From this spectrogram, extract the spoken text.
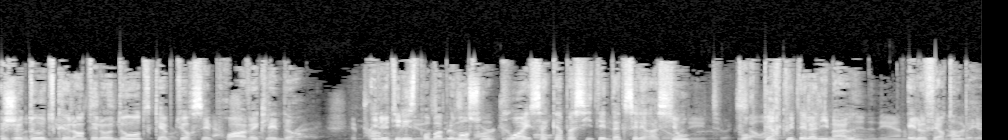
Je doute que l'antélodonte capture ses proies avec les dents. Il utilise probablement son poids et sa capacité d'accélération pour percuter l'animal et le faire tomber.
